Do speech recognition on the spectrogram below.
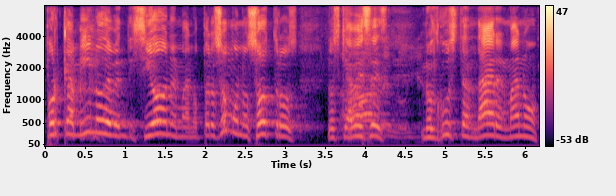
por camino de bendición, hermano. Pero somos nosotros los que a veces nos gusta andar, hermano,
